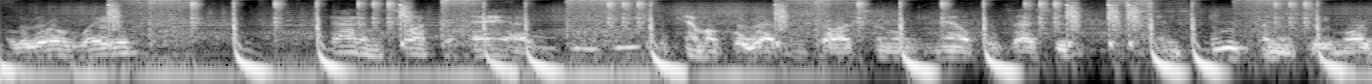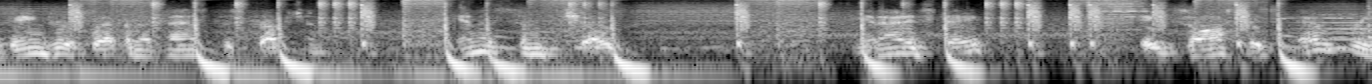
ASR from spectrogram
While the world waited, Saddam sought to add to the chemical weapons arsenal he now possesses an infinitely more dangerous weapon of mass destruction innocent children. The United States exhausted every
